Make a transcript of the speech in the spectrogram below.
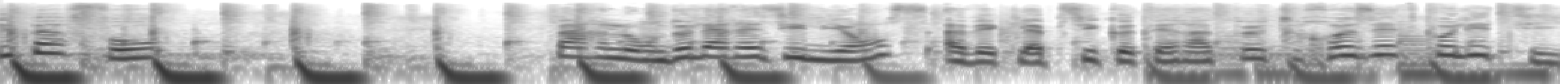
C'est pas faux. Parlons de la résilience avec la psychothérapeute Rosette Poletti.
